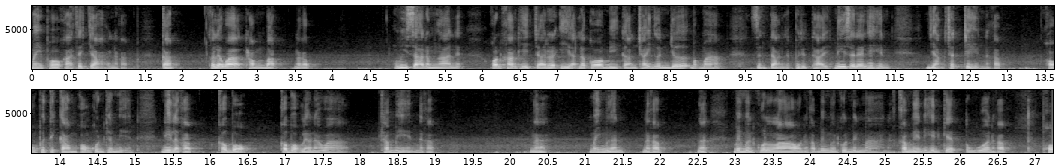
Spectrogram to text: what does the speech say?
ไม่พอค่าใช้จ่ายนะครับ กับเขาเรียกว่าทำบัตรนะครับวีซ่าทำงานเนี่ยค่อนข้างที่จะละเอียด แล้วก็มีการใช้เงินเยอะมากๆ ซึ่งต่างจากประเทศไทย นี่แสดงให้เห็นอย่างชัดเจนนะครับ ของพฤติกรรมของคนเขมรนี่แหละครับเขาบอกเขาบอกแล้วนะว่าเขมรนะครับนะไม่เหมือนนะครับ นะไม่เหมือนคนลาวนะครับไม่เหมือนคนเมียนมานะเขมรนี่เห็นแก่ตัวนะครับ พอ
